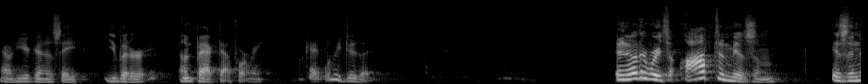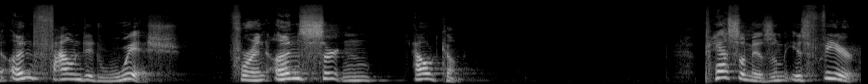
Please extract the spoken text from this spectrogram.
Now you're going to say, you better unpack that for me. Okay, let me do that. In other words, optimism is an unfounded wish for an uncertain outcome. Pessimism is fear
